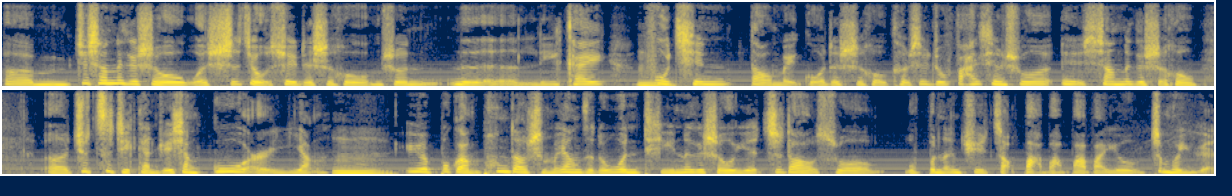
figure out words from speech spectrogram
嗯，就像那个时候我十九岁的时候，我们说那离开父亲到美国的时候，嗯、可是就发现说，呃，像那个时候。呃，就自己感觉像孤儿一样，嗯，因为不管碰到什么样子的问题，那个时候也知道说我不能去找爸爸，爸爸又这么远，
